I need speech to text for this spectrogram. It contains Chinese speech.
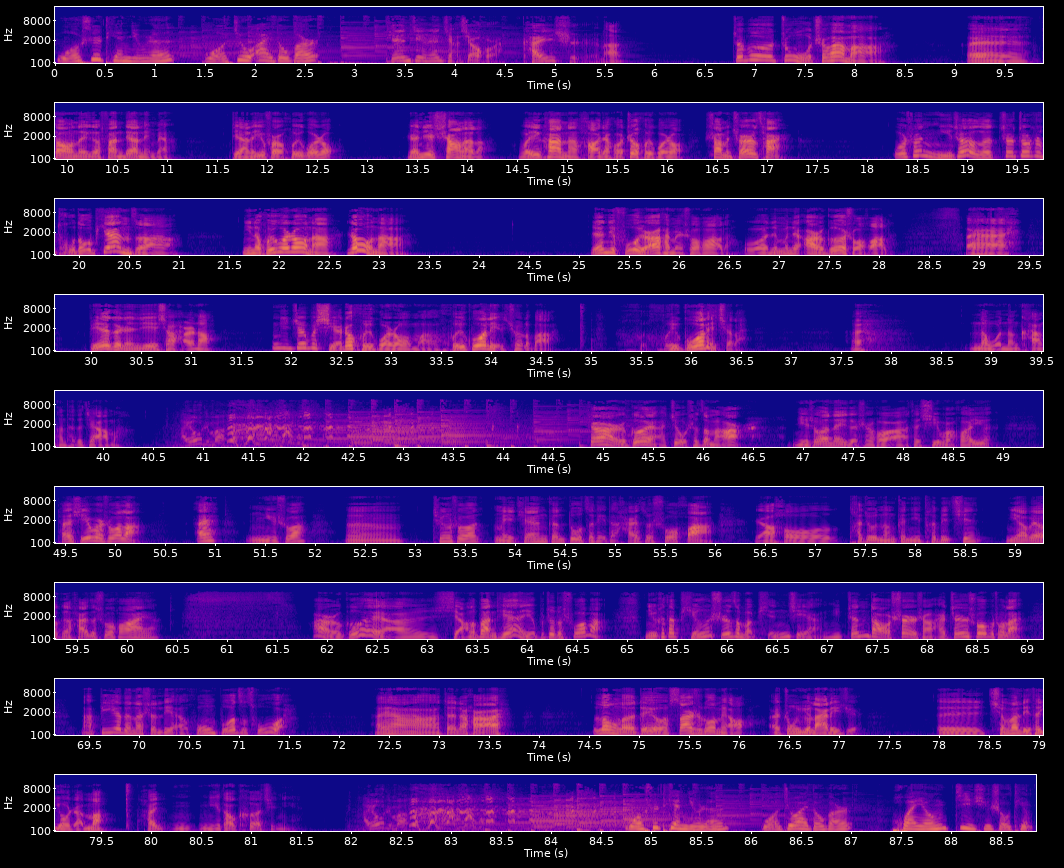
我是天津人，我就爱豆干儿。天津人讲笑话开始了。这不中午吃饭吗？哎，到那个饭店里面，点了一份回锅肉，人家上来了。我一看呢，好家伙，这回锅肉上面全是菜。我说你这个这都是土豆片子啊！你那回锅肉呢？肉呢？人家服务员还没说话了，我这么那二哥说话了。哎。别跟人家小孩闹，你这不写着回锅肉吗？回锅里去了吧？回回锅里去了。哎呀，那我能看看他的家吗？哎呦我的妈！这二哥呀，就是这么二。你说那个时候啊，他媳妇怀孕，他媳妇说了：“哎，你说，嗯，听说每天跟肚子里的孩子说话，然后他就能跟你特别亲。”你要不要跟孩子说话呀？二哥呀，想了半天也不知道说嘛。你看他平时这么贫气啊，你真到事儿上还真说不出来，那憋的那是脸红脖子粗啊。哎呀，在那哈哎，愣了得有三十多秒，哎，终于来了一句：“呃，请问里头有人吗？”还你你倒客气你。哎呦我的妈！我是天津人，我就爱逗哏儿。欢迎继续收听。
